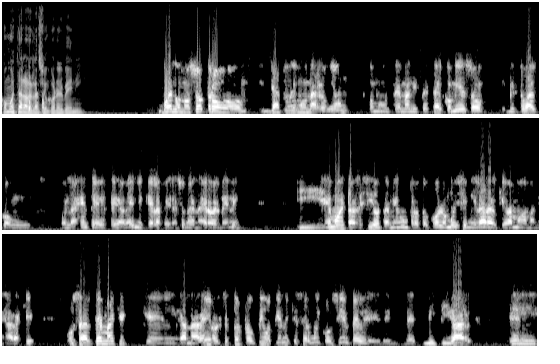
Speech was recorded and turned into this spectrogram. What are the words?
¿Cómo está la relación con el Beni? Bueno, nosotros ya tuvimos una reunión, como te manifesté al comienzo, virtual con, con la gente de FEABENI, que es la Federación de Ganaderos del Beni y hemos establecido también un protocolo muy similar al que vamos a manejar aquí. O sea, el tema es que, el ganadero, el sector productivo tiene que ser muy consciente de, mitigar el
